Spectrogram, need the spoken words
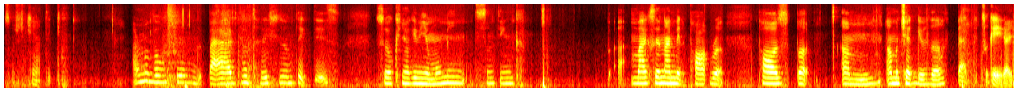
so she can't take it. I don't know if I'll fit in the bag, but today she didn't take this. So can y'all give me a moment? Something. Max and I made a pause, but um, I'm gonna check if the bag fits. Okay, guys.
